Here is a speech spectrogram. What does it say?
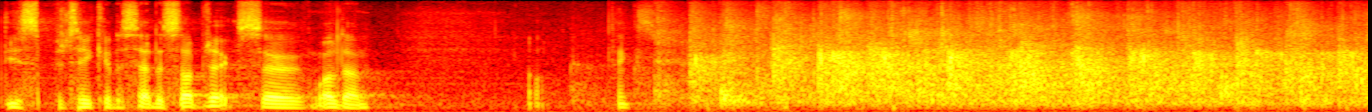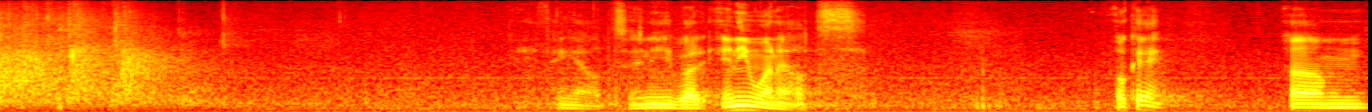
this particular set of subjects. So well done. Oh, thanks. Anything else? Anybody? Anyone else? Okay. Um,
